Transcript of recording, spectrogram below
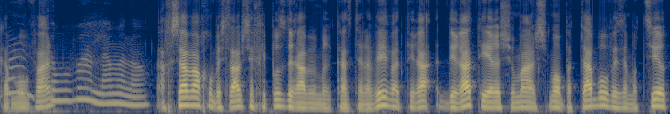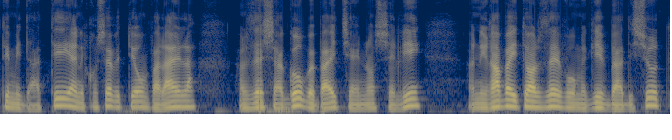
כמובן. כמובן, למה לא? עכשיו אנחנו בשלב של חיפוש דירה במרכז תל אביב. הדירה, דירה תהיה רשומה על שמו בטאבו, וזה מוציא אותי מדעתי. אני חושבת יום ולילה על זה שאגור בבית שאינו שלי. אני רבה איתו על זה, והוא מגיב באדישות.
